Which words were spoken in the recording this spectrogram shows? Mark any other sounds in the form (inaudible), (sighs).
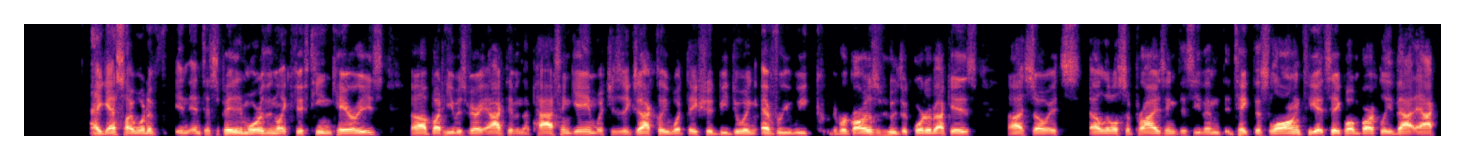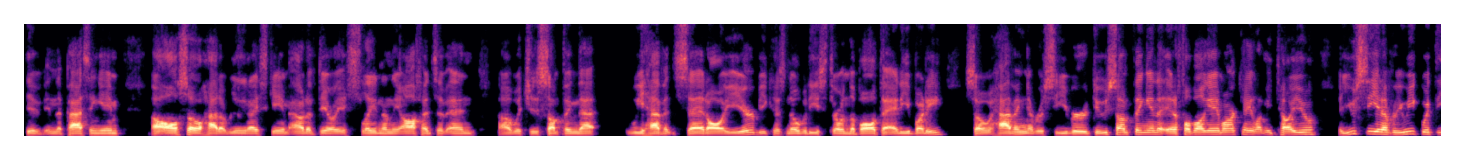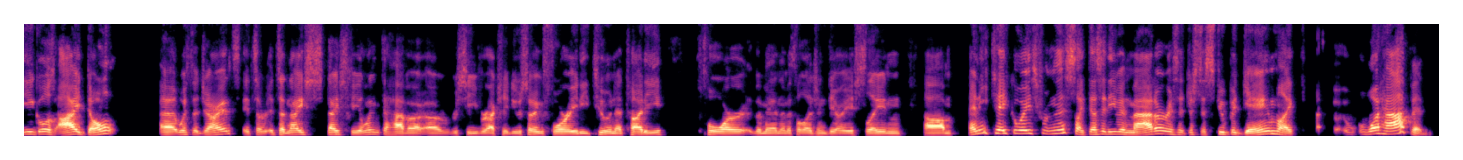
I guess I would have anticipated more than like 15 carries, uh, but he was very active in the passing game, which is exactly what they should be doing every week, regardless of who the quarterback is. Uh, so it's a little surprising to see them take this long to get Saquon Barkley that active in the passing game. Uh, also had a really nice game out of Darius Slayton on the offensive end, uh, which is something that we haven't said all year because nobody's thrown the ball to anybody. So having a receiver do something in a, in a football game, RK, let me tell you, you see it every week with the Eagles. I don't. Uh, with the Giants, it's a it's a nice nice feeling to have a, a receiver actually do something. 482 in a tutty for the man, the myth, the legend, Darius Slayton. Um, any takeaways from this? Like, does it even matter? Is it just a stupid game? Like, uh, what happened?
